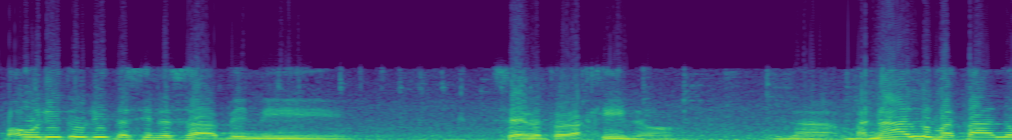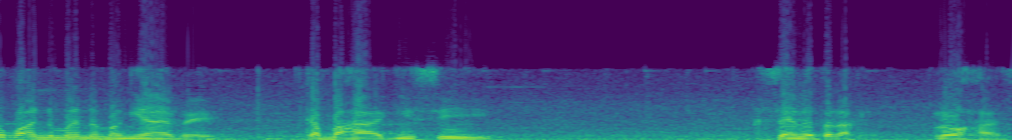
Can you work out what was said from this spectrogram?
Paulit-ulit na sinasabi ni Senator Aquino na manalo matalo kung ano man ang mangyari, kabahagi si Senator Rojas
